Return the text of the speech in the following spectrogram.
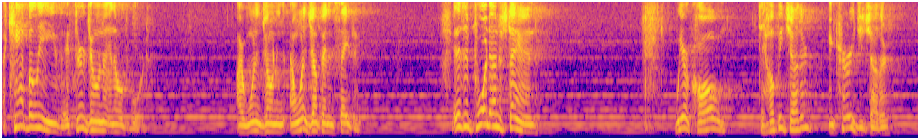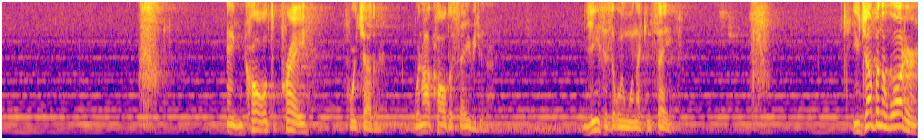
I can't believe they threw Jonah in overboard. I wanted Jonah, I want to jump in and save him. It is important to understand we are called to help each other, encourage each other, and called to pray for each other. We're not called to save each other. Jesus is the only one that can save. You jump in the water,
